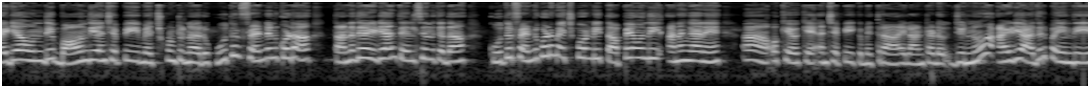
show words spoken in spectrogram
ఐడియా ఉంది బాగుంది అని చెప్పి మెచ్చుకుంటున్నారు. కూతురు ఫ్రెండ్ని కూడా తనదే ఐడియా అని తెలిసింది కదా. కూతురు ఫ్రెండ్ కూడా మెచ్చుకోండి తప్పే ఉంది అనగానే "ఆ, ఓకే ఓకే అని చెప్పి ఇక మిత్ర ఇలా అంటాడు. జున్ను ఐడియా అదిరిపోయింది.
